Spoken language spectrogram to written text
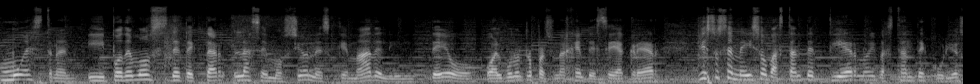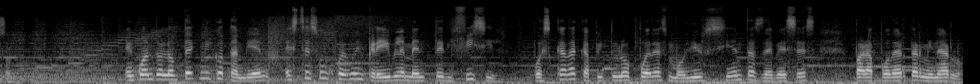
muestran y podemos detectar las emociones que Madeline, Theo o algún otro personaje desea crear. Y esto se me hizo bastante tierno y bastante curioso. En cuanto a lo técnico también, este es un juego increíblemente difícil, pues cada capítulo puedes morir cientos de veces para poder terminarlo,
